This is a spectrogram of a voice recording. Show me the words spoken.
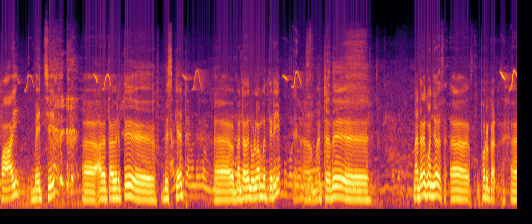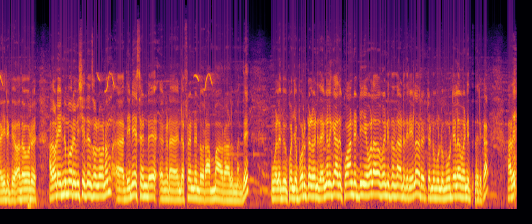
பாய் பெட்ஷீட் அதை தவிர்த்து பிஸ்கெட் மற்றது நுழம்புத்திரி அஹ், மற்றது மற்றது கொஞ்சம் பொருட்கள் இருக்குது அதை ஒரு அதோட இன்னும் ஒரு விஷயத்தையும் சொல்லணும். தினேஷ் அண்டு எங்களோட இந்த ஃப்ரெண்ட் அண்ட் ஒரு அம்மா ஒரு ஆளும் வந்து உங்களுக்கு கொஞ்சம் பொருட்கள் வேண்டியது எங்களுக்கு அது குவான்டிட்டி எவ்வளோ வேண்டி தந்தான்னு தெரியல. ஒரு ரெண்டு மூணு மூட்டையில வேண்டி தந்திருக்கா. அதே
